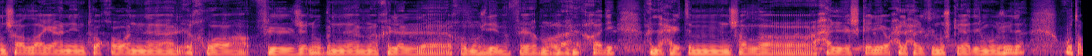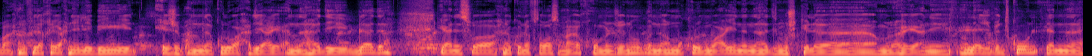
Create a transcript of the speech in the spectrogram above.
إن شاء الله يعني نتوقع أن الإخوة في الجنوب من خلال الإخوة موجودين في غادي أن حيتم إن شاء الله حل الإشكالية وحل حالة المشكلة هذه الموجودة. وطبعا إحنا في الأخير إحنا الليبيين يجب أن كل واحد يعي أن هذه بلاده يعني سواء إحنا كنا في تواصل مع إخوة من الجنوب أنهم كل معين أن هذه المشكلة يعني لا يجب أن تكون لأن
